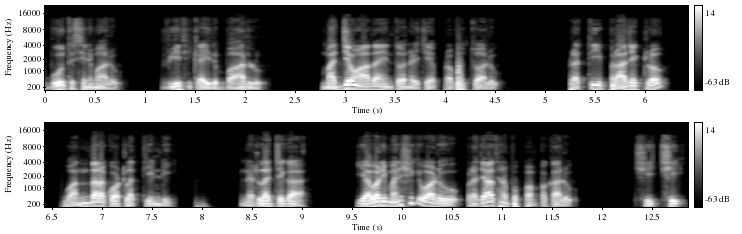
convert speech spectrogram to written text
బూతు సినిమాలు వీధికి ఐదు బార్లు మద్యం ఆదాయంతో నడిచే ప్రభుత్వాలు. ప్రతి ప్రాజెక్టులో వందల కోట్ల తిండి. నిర్లజ్జగా ఎవరి మనిషికి వాడు ప్రజాధనపు పంపకాలు? చిచ్చి.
